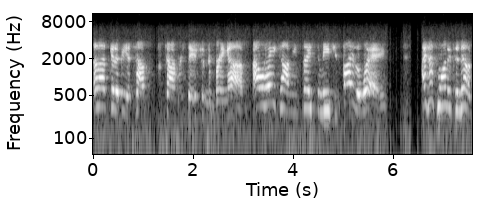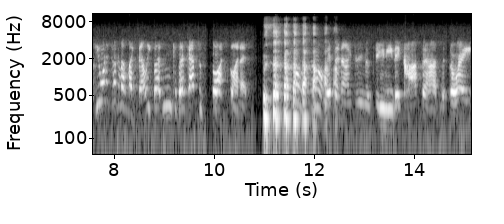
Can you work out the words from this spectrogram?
Oh, that's going to be a tough conversation to bring up. Oh, hey, Tommy, it's nice to meet you. By the way, I just wanted to know, do you want to talk about my belly button? Because I've got some thoughts on it. Oh, no, if an I Dream of Jeannie, they caught that with the right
